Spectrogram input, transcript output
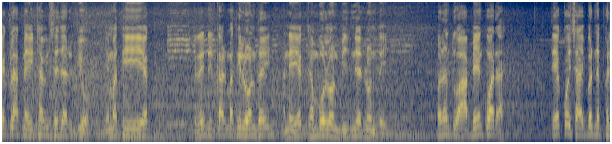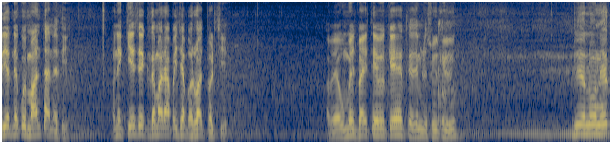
એક લાખને અઠ્ઠાવીસ હજાર રૂપિયો, એમાંથી એક ક્રેડિટ કાર્ડમાંથી લોન થઈ અને એક જમ્બો લોન બિઝનેસ લોન થઈ. પરંતુ આ બેંકવાળા, તે કોઈ સાયબરને ફરિયાદને કોઈ માનતા નથી અને કહે છે કે તમારે આ પૈસા ભરવા જ પડશે. હવે ઉમેશભાઈ તે કહે કે તેમને શું થયું? બે લોન એક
